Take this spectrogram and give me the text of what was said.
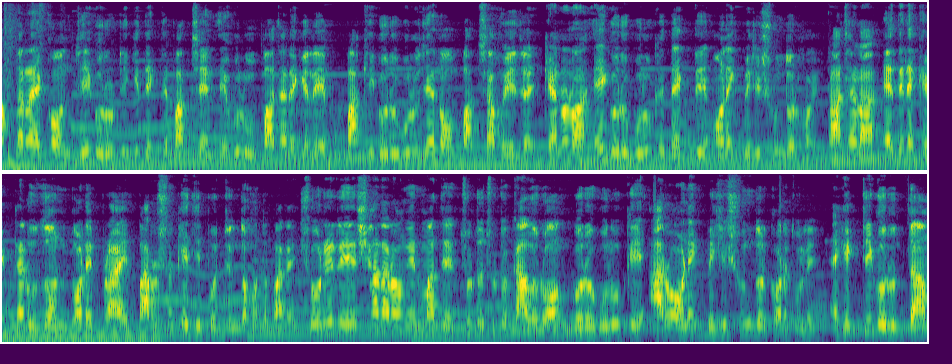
আপনারা এখন যে গরুটিকে দেখতে পাচ্ছেন, এগুলো বাজারে গেলে বাকি গরুগুলো যেন বাচ্চা হয়ে যায়। কেননা, এই গরুগুলোকে দেখতে অনেক বেশি সুন্দর হয়। তাছাড়া, এদের এক একটার ওজন গড়ে প্রায় বারোশো কেজি পর্যন্ত হতে পারে। শরীরে সাদা রঙের মাঝে ছোট ছোট কালো রং গরুগুলোকে আরও অনেক বেশি সুন্দর করে তোলে। এক একটি গরুর দাম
